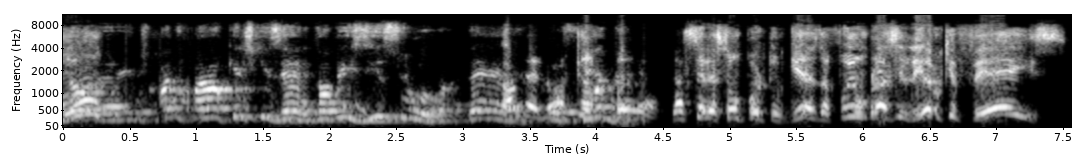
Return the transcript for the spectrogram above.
Eu, é, eles podem falar o que eles quiserem. Talvez isso até. A melhor da seleção portuguesa foi um brasileiro que fez.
